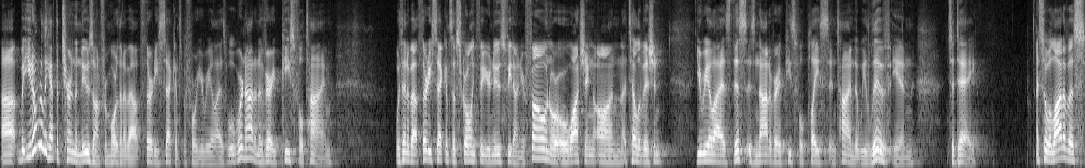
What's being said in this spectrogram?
Uh, but you don't really have to turn the news on for more than about 30 seconds before you realize, well, we're not in a very peaceful time. Within about 30 seconds of scrolling through your news feed on your phone or, or watching on a television, you realize this is not a very peaceful place and time that we live in today. And so a lot of us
